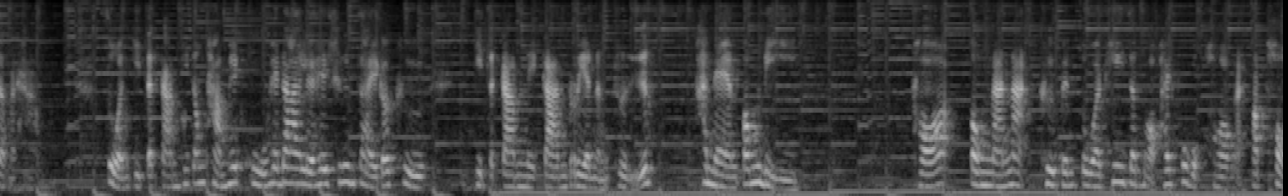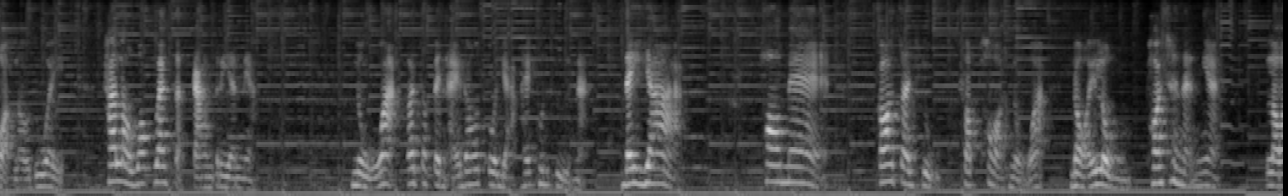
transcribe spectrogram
จะมาทำ ส่วนกิจกรรมที่ต้องทำให้ครูให้ได้เลยให้ชื่นใจก็คือ กิจกรรมในการเรียนหนังสือ คะแนนต้องดี เพราะตรงนั้นอะคือเป็นตัวที่จะบอกให้ผู้ปกครองอะซัพพอร์ตเราด้วย ถ้าเราวอกแวกจากการเรียนเนี่ย หนูอะก็จะเป็นไอดอลตัวอย่างให้คนอื่นน่ะได้ยาก พ่อแม่ก็จะอยู่ซัพพอร์ตหนูอะน้อยลง เพราะฉะนั้นเนี่ยเรา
